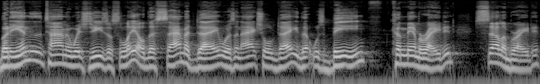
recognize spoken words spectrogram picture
But in the time in which Jesus lived, the Sabbath day was an actual day that was being commemorated, celebrated,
